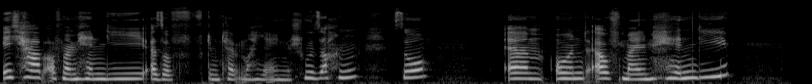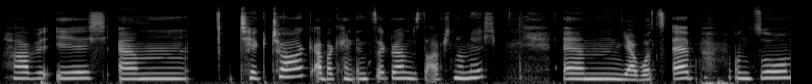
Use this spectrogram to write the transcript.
ich habe auf meinem Handy, also auf dem Tablet mache ich eigentlich Schulsachen so. Ähm, und auf meinem Handy habe ich ähm, TikTok, aber kein Instagram, das darf ich noch nicht. Ähm, ja, WhatsApp und so.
